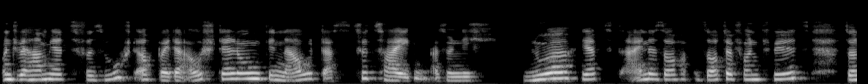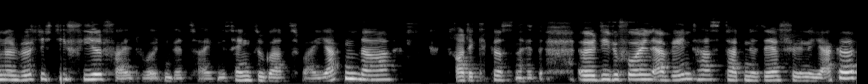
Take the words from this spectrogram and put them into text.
Und wir haben jetzt versucht, auch bei der Ausstellung genau das zu zeigen. Also nicht nur jetzt eine Sorte von Quilts, sondern wirklich die Vielfalt wollten wir zeigen. Es hängen sogar zwei Jacken da. Gerade Kirsten, äh, die du vorhin erwähnt hast, hat eine sehr schöne Jacke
